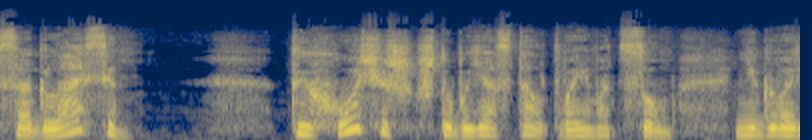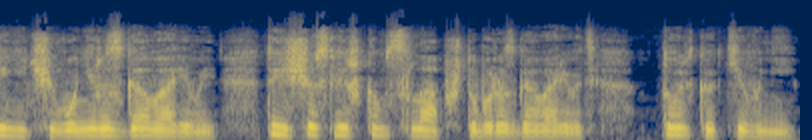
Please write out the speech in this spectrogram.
согласен? Ты хочешь, чтобы я стал твоим отцом? Не говори ничего, не разговаривай. Ты еще слишком слаб, чтобы разговаривать. Только кивни.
